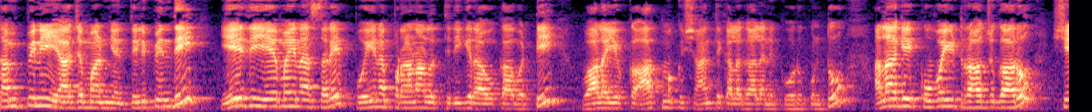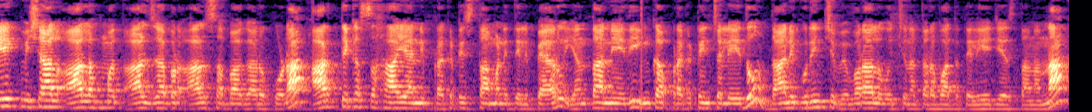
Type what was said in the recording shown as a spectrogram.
కంపెనీ యాజమాన్యం తెలిపింది. ఏది ఏమైనా సరే పోయిన ప్రాణాలు తిరిగి రావు కాబట్టి వాళ్ళ యొక్క ఆత్మకు శాంతి కలగాలని కోరుకుంటూ అలాగే కువైట్ రాజు గారు Sheikh Mishal Al Ahmad Al Jaber Al Sabah గారు కూడా ఆర్థిక సహాయాన్ని ప్రకటిస్తామని తెలిపారు. ఎంత అనేది ఇంకా ప్రకటించలేదు. దాని గురించి వివరాలు వచ్చిన తర్వాత తెలియజేస్తానన్నా.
